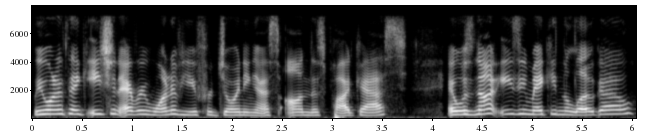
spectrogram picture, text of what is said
We want to thank each and every one of you for joining us on this podcast. It was not easy making the logo.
